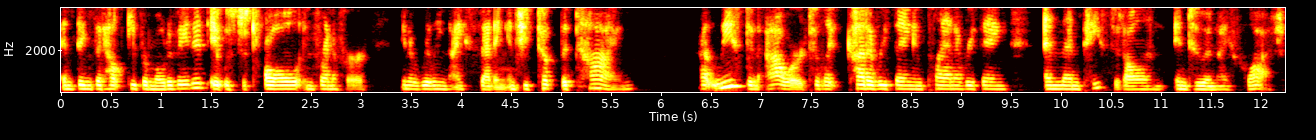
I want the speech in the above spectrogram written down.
and things that help keep her motivated. It was just all in front of her in a really nice setting. And she took the time, at least an hour, to like cut everything and plan everything and then paste it all in, into a nice collage.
